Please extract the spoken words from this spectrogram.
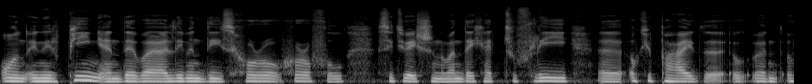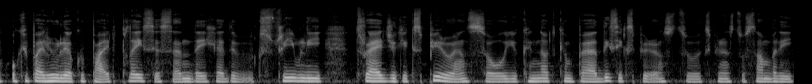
on in Irpin, and they were living this horror, horrible situation when they had to flee uh, occupied uh, and occupied really occupied places, and they had an extremely tragic experience. So you cannot compare this experience to experience to somebody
